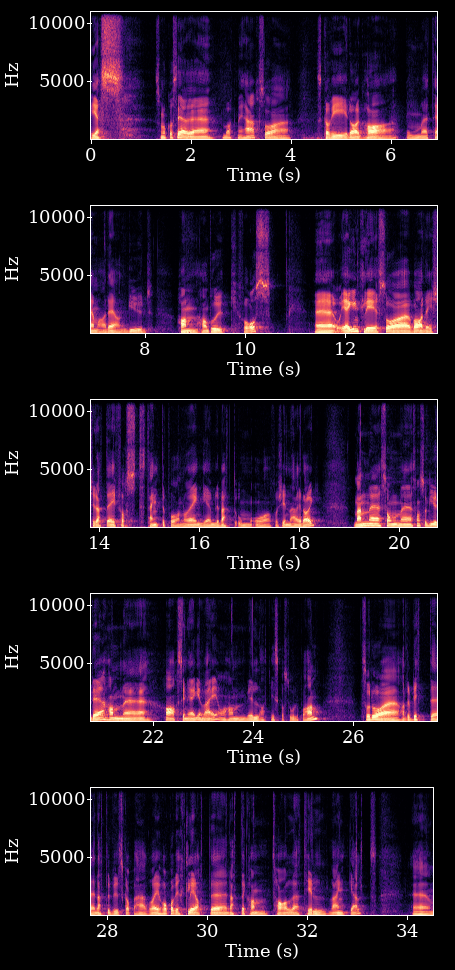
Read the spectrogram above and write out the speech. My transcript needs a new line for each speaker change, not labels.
Yes. Som dere ser eh, bak meg her, så eh, skal vi i dag ha om eh, temaet det at Gud han har bruk for oss. Eh, og egentlig så var det ikke dette jeg først tenkte på når jeg ble bedt om å forkynne her i dag. Men eh, som, eh, sånn som Gud er, han har sin egen vei, og han vil at vi skal stole på han. Så da eh, har det blitt eh, dette budskapet her. Og jeg håper virkelig at eh, dette kan tale til hver enkelt, eh,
